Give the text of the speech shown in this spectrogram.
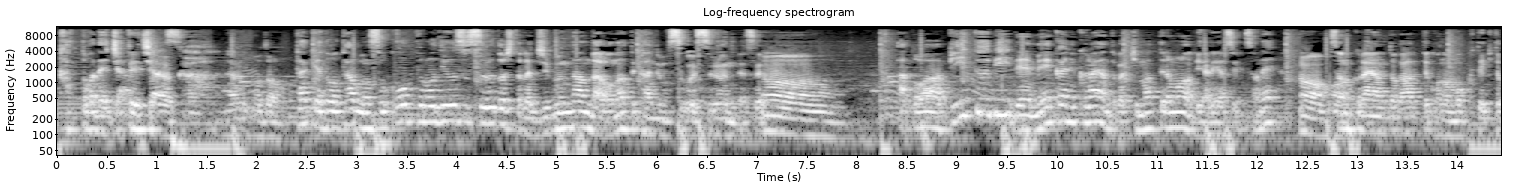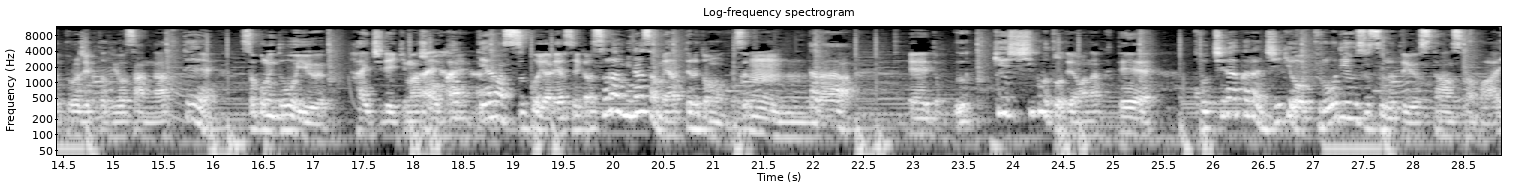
カットが出ちゃう。出ちゃうか。なるほど。だけど、多分そこをプロデュースするとしたら自分なんだろうなって感じもすごいするんです。うん。あとは B2B でメーカーにクライアントが決まってるものでやりやすいんですよね。そのクライアントがあって、この目的とプロジェクトと予算があって、そこにどういう配置でいきましょうかっていうのはすごいやりやすいから、それは皆さんもやってると思うんです。うんうん、ただ、えっ、ー、と、受け仕事ではなくて、こちらから事業をプロデュースするというスタンスの場合、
